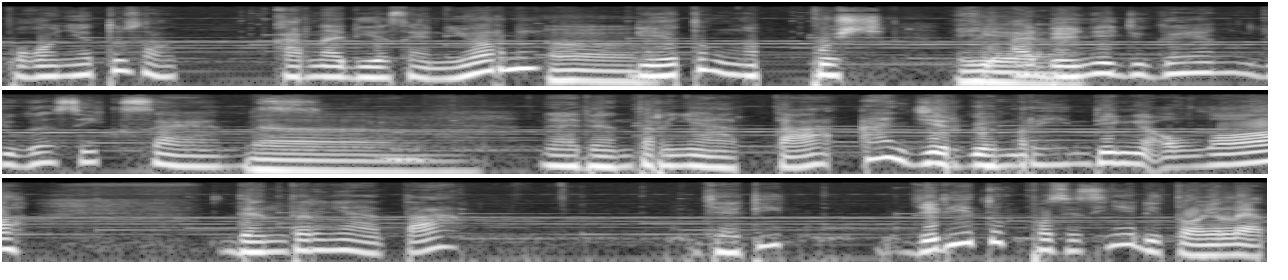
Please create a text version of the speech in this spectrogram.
pokoknya tuh karena dia senior nih Oh, dia tuh nge-push si iya. adanya juga yang juga six sense Nah, Nah dan ternyata anjir gue merinding ya Allah. Dan ternyata jadi jadi itu posisinya di toilet.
